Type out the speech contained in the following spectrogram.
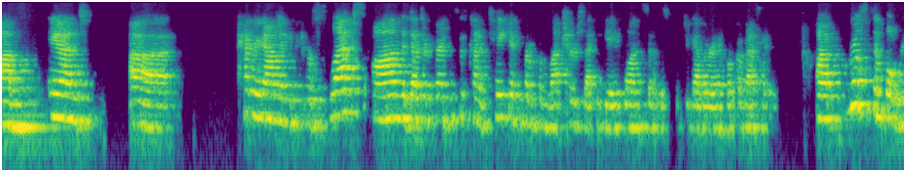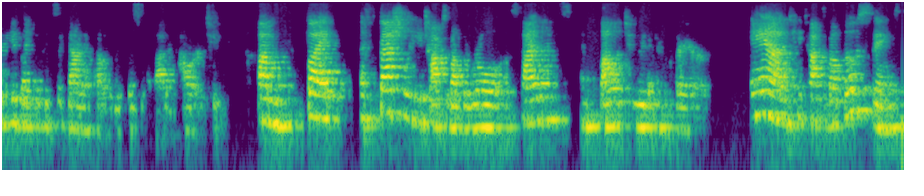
Um, and uh, Henri Nouwen reflects on the desert currents. This is kind of taken from some lectures that he gave once and was put together in a book of essays. Um, real simple read, like you could sit down and probably in about an hour or two. Um, but especially he talks about the role of silence and solitude and prayer. And he talks about those things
